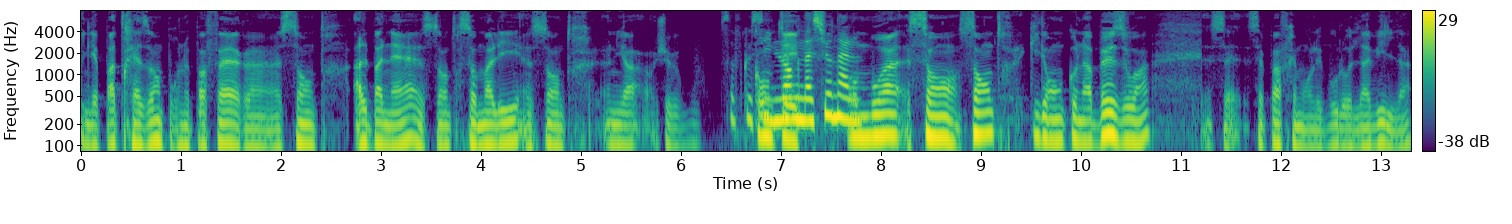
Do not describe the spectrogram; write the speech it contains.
il n'y a pas 13 ans pour ne pas faire un centre albanais, un centre somali, un centre. Il y a, je Sauf que c'est une langue nationale. Au moins 100 centres qu'on a besoin. C'est pas vraiment le boulot de la ville, là.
